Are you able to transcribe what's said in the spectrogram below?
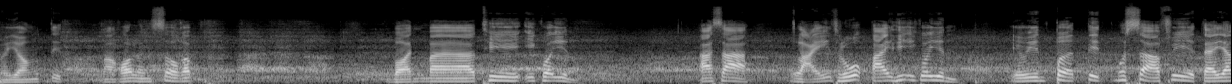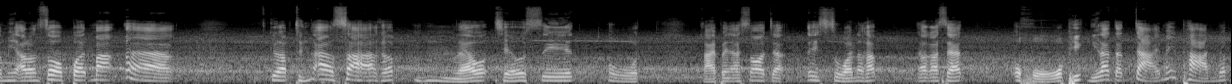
มายองติดมาคอลันโซครับ บอลมาที่อีกัวอิน อาซาไหลทะลุไปที่อีกัวอินเอวินเปิดติดมุสซาฟีแต่ยังมีอารอนโซเปิดมาาเกือบถึงอาซาครับแล้วเชลซีโอ้กลายเป็นอาร์ซอจะได้สวนนะครับลากาเซตโอ้โหพลิกหนีได้แต่จ่ายไม่ผ่านครับ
